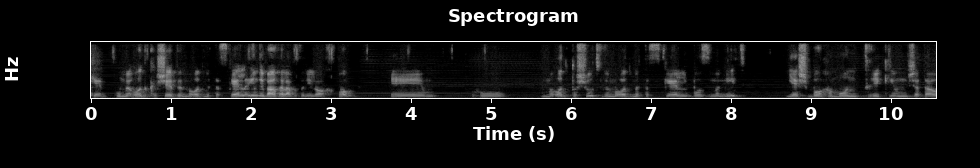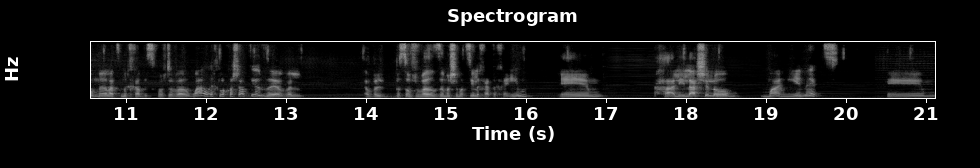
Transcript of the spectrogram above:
כן, הוא מאוד קשה ומאוד מתסכל, אם דיברת עליו אז אני לא אחפור. אמ, הוא מאוד פשוט ומאוד מתסכל בו זמנית. יש בו המון טריקים שאתה אומר לעצמך בסופו של דבר, וואו, איך לא חשבתי על זה, אבל, אבל בסוף של דבר זה מה שמציל לך את החיים. אמ, העלילה שלו מעניינת, אמ,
